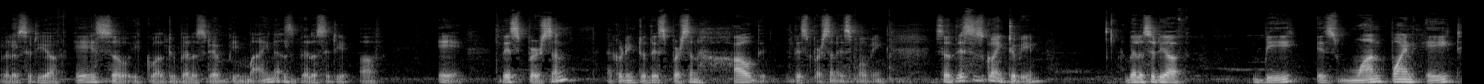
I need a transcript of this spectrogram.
velocity of a so equal to velocity of b minus velocity of a. This person according to this person how this person is moving. So this is going to be velocity of b is 1.8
